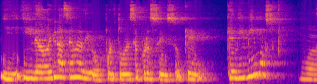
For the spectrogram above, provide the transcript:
Y, le doy gracias a Dios por todo ese proceso que, que vivimos. Wow.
